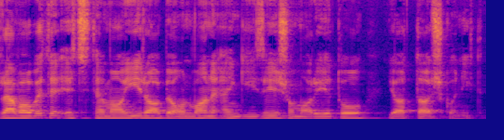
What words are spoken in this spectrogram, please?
روابط اجتماعی را به انوان انگیزه شماره دو یادداشت کنید.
